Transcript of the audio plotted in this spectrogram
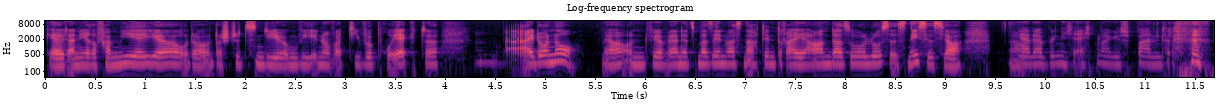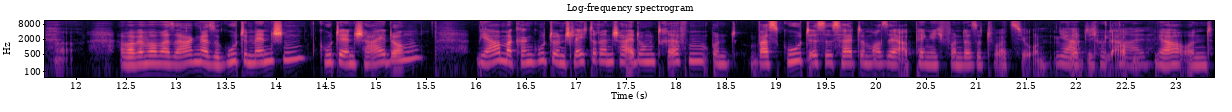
Geld an ihre Familie oder unterstützen die irgendwie innovative Projekte? I don't know. Ja, und wir werden jetzt mal sehen, was nach den drei Jahren da so los ist, nächstes Jahr. Ja, ja da bin ich echt mal gespannt. Aber wenn wir mal sagen, also gute Menschen, gute Entscheidungen, ja, man kann gute und schlechtere Entscheidungen treffen und was gut ist, ist halt immer sehr abhängig von der Situation. Ja, total. Glauben. Ja, und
